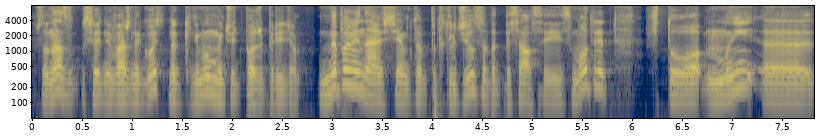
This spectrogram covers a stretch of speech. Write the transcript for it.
что у нас сегодня важный гость, но к нему мы чуть позже перейдем. Напоминаю всем, кто подключился, подписался и смотрит, что мы э,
